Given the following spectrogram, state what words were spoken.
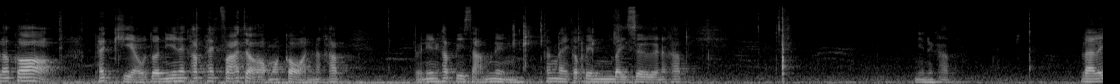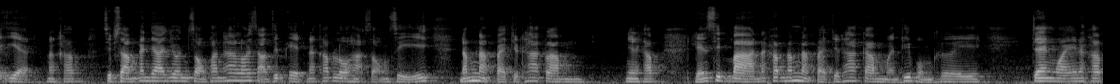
แล้วก็แพ็คเขียวตัวนี้นะครับแพ็คฟ้าจะออกมาก่อนนะครับ ตัวนี้นะครับปี 31 ข้างในก็เป็นใบเซอร์นะครับ นี่นะครับ รายละเอียดนะครับ 13 กันยายน 2531 นะครับ โลหะ 2 สี น้ำหนัก 8.5 กรัม เนี่ยครับ เหรียญ 10 บาทนะครับ น้ำหนัก 8.5 กรัม เหมือนที่ผมเคยแจ้งไว้นะครับ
